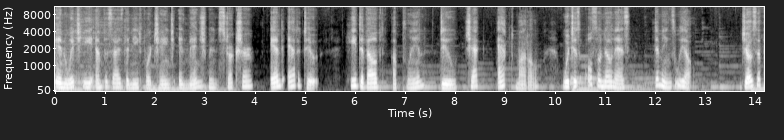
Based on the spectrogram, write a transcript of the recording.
in which he emphasized the need for change in management structure and attitude. He developed a plan, do, check, act model, which is also known as Deming's Wheel. Joseph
